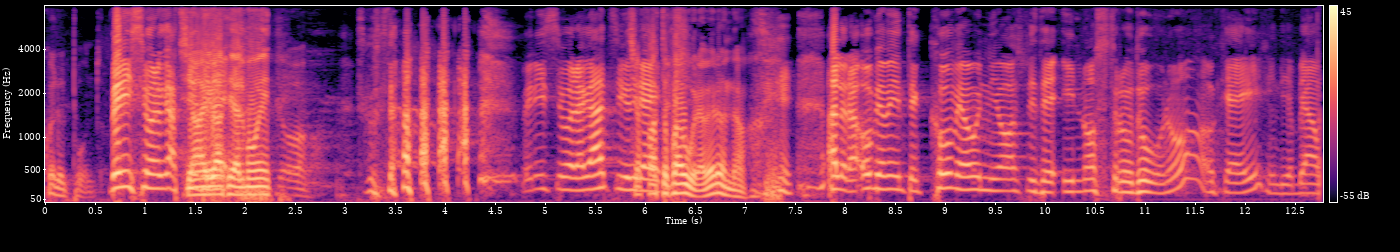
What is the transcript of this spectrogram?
quello è il punto. Benissimo ragazzi. Siamo arrivati al momento. Scusa. Benissimo ragazzi, io Ci ha direi... fatto paura, vero o no? Sì. Allora, ovviamente, come a ogni ospite, il nostro dono, ok? Quindi abbiamo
